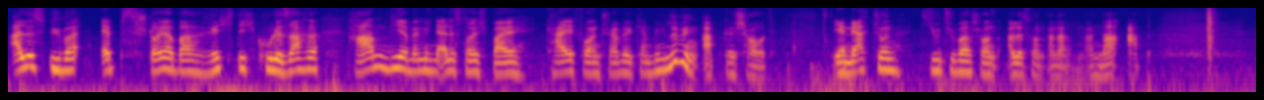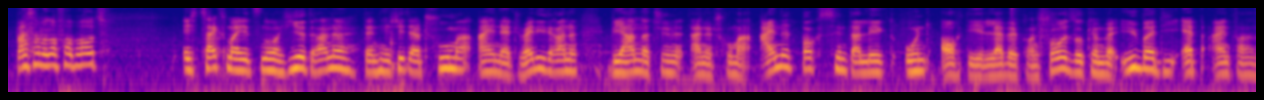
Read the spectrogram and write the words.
Alles über Apps steuerbar, richtig coole Sache. Haben wir, wenn mich nicht alles täuscht, bei Kai von Travel Camping Living abgeschaut. Ihr merkt schon, die YouTuber schauen alles voneinander ab. Was haben wir noch verbaut? Ich zeige es mal jetzt nur hier dran, denn hier steht der Truma iNet Ready dran. Wir haben natürlich eine Truma iNet Box hinterlegt und auch die Level Control. So können wir über die App einfach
